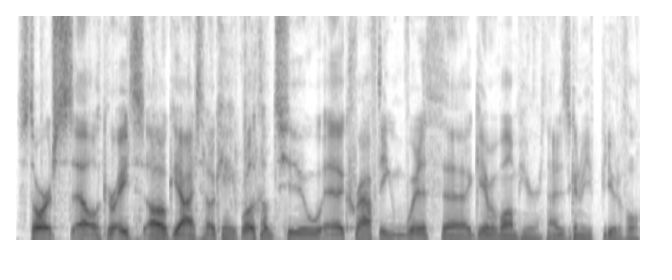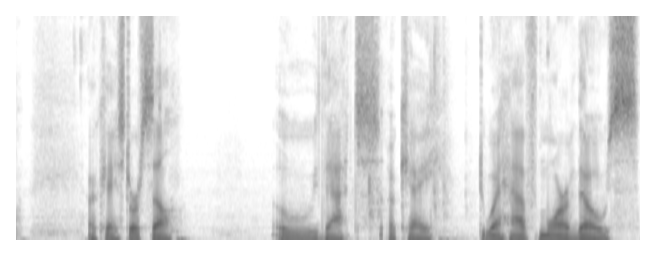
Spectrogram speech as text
Storage cell, great. Oh god, okay, welcome to uh, crafting with uh, Gamerbomb here. That is gonna be beautiful. Okay, storage cell. Oh, that. Okay. Do I have more of those?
